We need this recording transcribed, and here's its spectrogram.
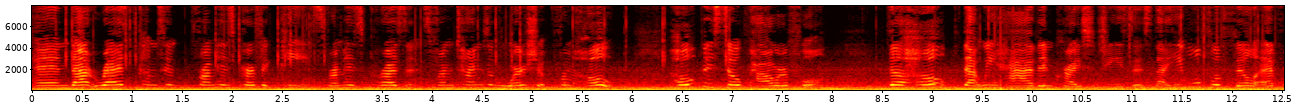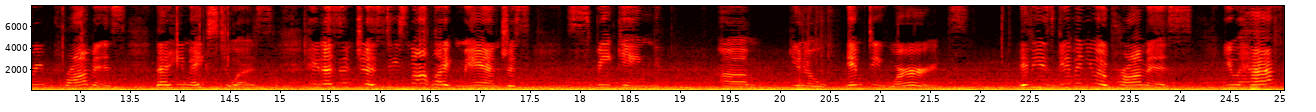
And that rest comes from his perfect peace, from his presence, from times of worship, from hope. Hope is so powerful. The hope that we have in Christ Jesus, that he will fulfill every promise that he makes to us. He doesn't just, he's not like man, just speaking, um, you know, empty words. If he's given you a promise, you have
